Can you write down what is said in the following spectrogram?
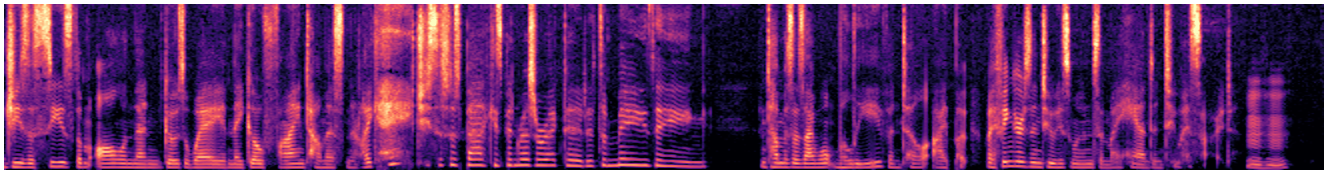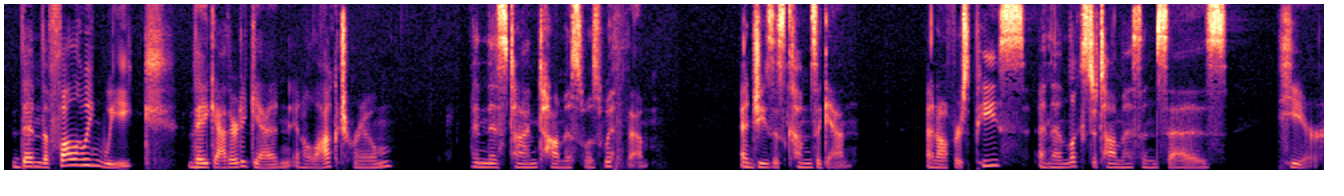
Jesus sees them all and then goes away, and they go find Thomas, and they're like, Hey, Jesus is back. He's been resurrected. It's amazing. And Thomas says, I won't believe until I put my fingers into his wounds and my hand into his side. Mm-hmm. Then the following week, they gathered again in a locked room, and this time Thomas was with them. And Jesus comes again and offers peace, and then looks to Thomas and says, Here,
